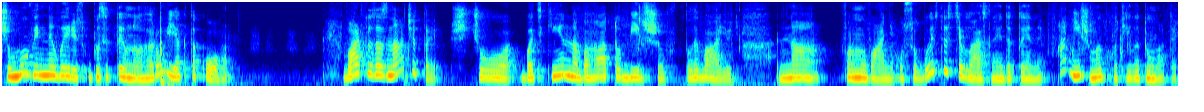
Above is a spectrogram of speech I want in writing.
чому він не виріс у позитивного героя як такого. Варто зазначити, що батьки набагато більше впливають на формування особистості власної дитини, аніж ми б хотіли думати.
